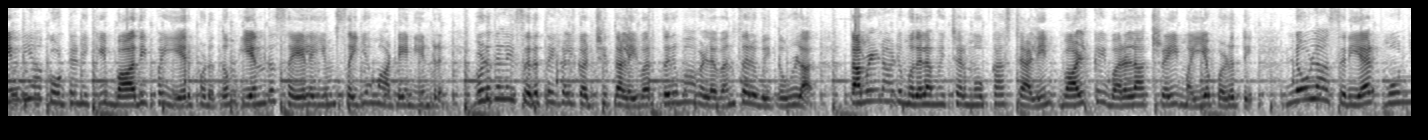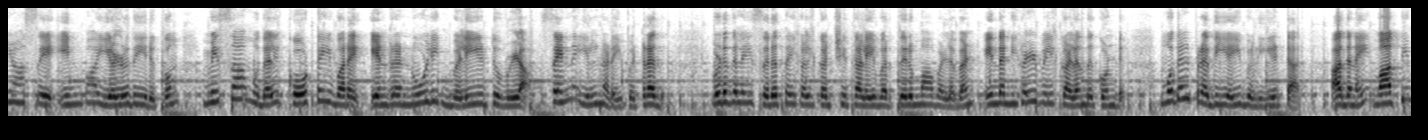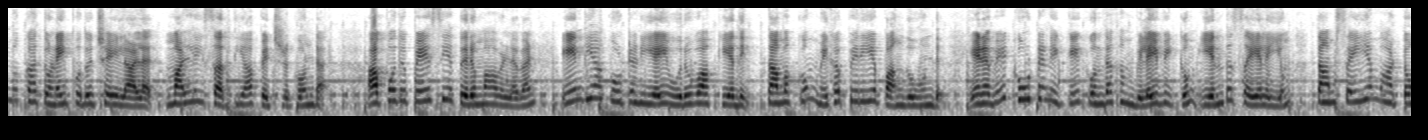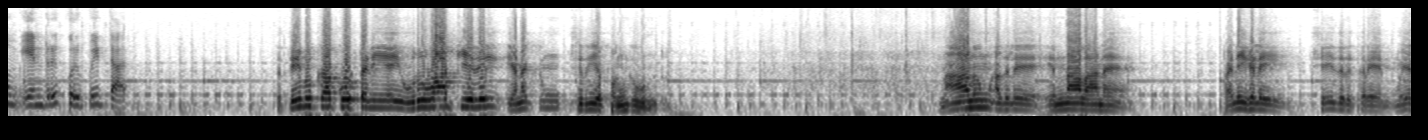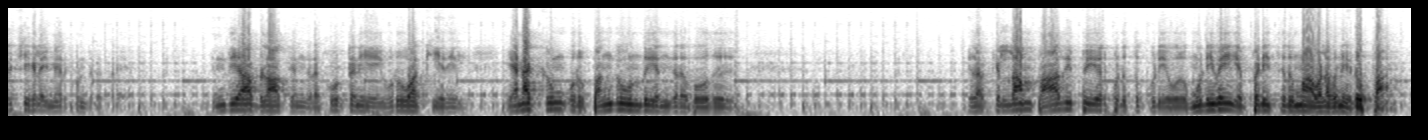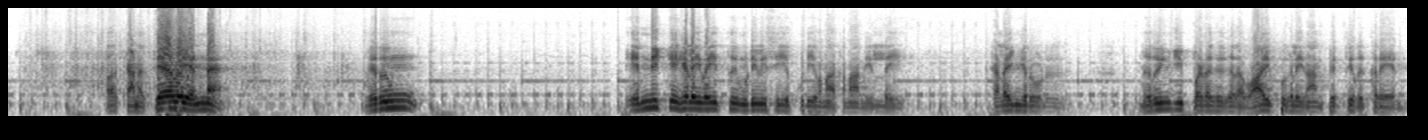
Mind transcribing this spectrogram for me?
India கூட்டணிக்கு பாதிப்பை ஏற்படுத்தும் எந்த செயலையும் செய்ய மாட்டேன் என்று விடுதலை சிறுத்தைகள் கட்சி தலைவர் திருமாவளவன் தெரிவித்துள்ளார். தமிழ்நாடு முதலமைச்சர் மு க ஸ்டாலின் வாழ்க்கை வரலாற்றை மையப்படுத்தி நூலாசிரியர் மூன்யாசே இன்பா எழுதியிருக்கும் மிசா முதல் கோட்டை வரை என்ற நூலின் வெளியீட்டு விழா சென்னையில் நடைபெற்றது. விடுதலை சிறுத்தைகள் கட்சி தலைவர் திருமாவளவன் இந்த நிகழ்வில் கலந்து கொண்டு முதல் பிரதியை வெளியிட்டார். அதனை மதிமுக துணை பொதுச் செயலாளர் மல்லை சத்யா பெற்றுக்கொண்டார் அப்போது பேசிய திருமாவளவன் இந்தியா கூட்டணியை உருவாக்கியதில் தமக்கும் மிகப்பெரிய பங்கு உண்டு. எனவே கூட்டணிக்கு குந்தகம் விளைவிக்கும் எந்த செயலையும் தாம் செய்ய மாட்டோம் என்று குறிப்பிட்டார். திமுக கூட்டணியை உருவாக்கியதில் எனக்கும் சிறிய பங்கு உண்டு. நானும் அதில் என்னாலான பணிகளை செய்திருக்கிறேன் முயற்சிகளை மேற்கொண்டிருக்கிறேன். இந்தியா பிளாக் என்கிற கூட்டணியை உருவாக்கியதில் எனக்கும் ஒரு பங்கு உண்டு என்கிற போது இதற்கெல்லாம் பாதிப்பை ஏற்படுத்தக்கூடிய ஒரு முடிவை எப்படி திருமாவளவன் எடுப்பான்? அதற்கான தேவை என்ன? வெறும் எண்ணிக்கைகளை வைத்து முடிவு செய்யக்கூடியவனாக நான் இல்லை. கலைஞரோடு நெருங்கி பழகுகிற வாய்ப்புகளை நான் பெற்றிருக்கிறேன்.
